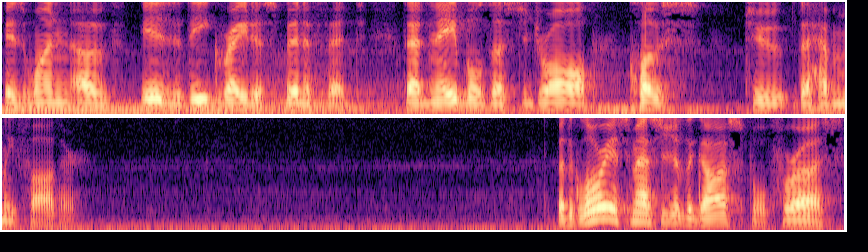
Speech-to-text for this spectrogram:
is one of is the greatest benefit that enables us to draw close to the heavenly Father. But the glorious message of the gospel for us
